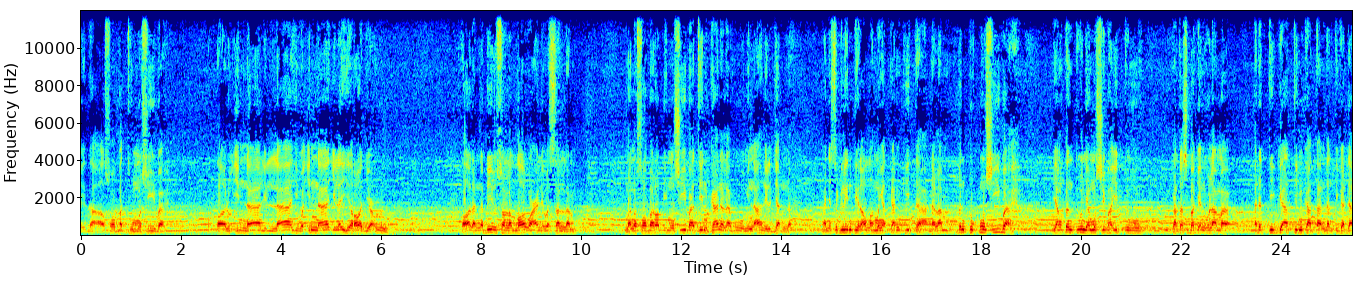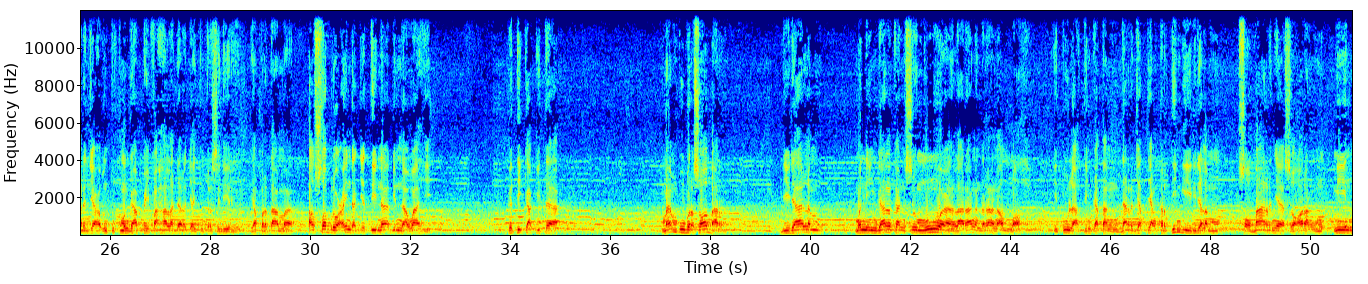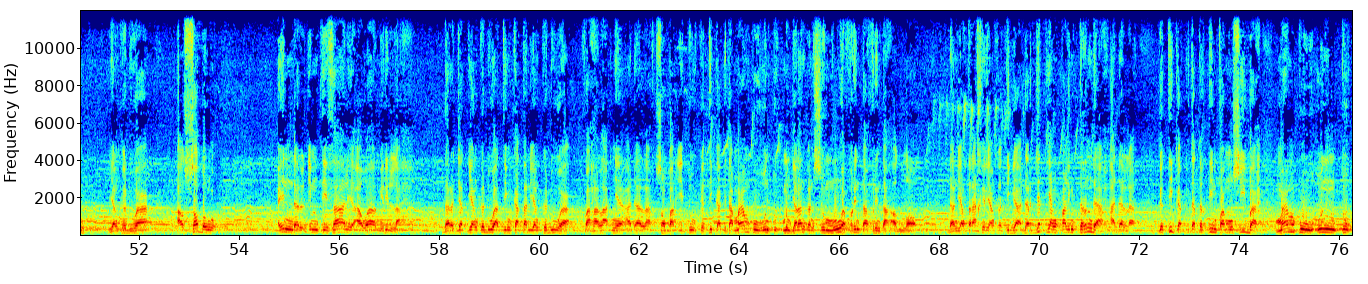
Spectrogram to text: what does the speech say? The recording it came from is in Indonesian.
فإذا أصابتهم مصيبة قالوا إنا لله وإنا إليه راجعون قال النبي صلى الله عليه وسلم من صبر بمصيبة كان له من أهل الجنة hanya segelintir Allah mengingatkan kita dalam bentuk musibah yang tentunya musibah itu kata sebagian ulama ada tiga tingkatan dan tiga darjah untuk menggapai pahala darjah itu tersendiri yang pertama as-sabru inda jatina bin nawahi. Ketika kita mampu bersabar di dalam meninggalkan semua larangan-larangan Allah itulah tingkatan darjat yang tertinggi di dalam sobarnya seorang mukmin. Yang kedua as-sabru indal imtithali awamirillah darjat yang kedua tingkatan yang kedua pahalanya adalah sobar itu ketika kita mampu untuk menjalankan semua perintah-perintah Allah dan yang terakhir yang ketiga darjat yang paling terendah adalah ketika kita tertimpa musibah mampu untuk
